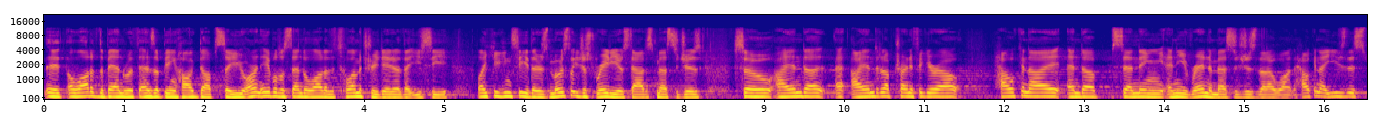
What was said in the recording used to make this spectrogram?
it, a lot of the bandwidth ends up being hogged up, so you aren't able to send a lot of the telemetry data that you see. Like you can see, there's mostly just radio status messages. So I, end up, I ended up trying to figure out how can I end up sending any random messages that I want? How can I use this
